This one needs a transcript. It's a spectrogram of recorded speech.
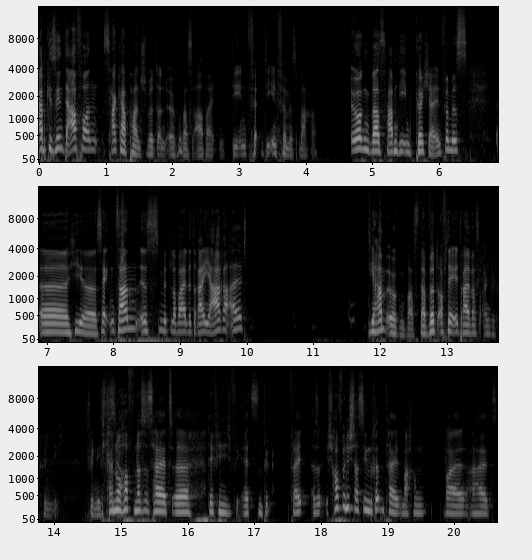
Abgesehen davon, Sucker Punch wird an irgendwas arbeiten. Die, Inf die Infamous-Macher. Irgendwas haben die im Köcher. Infamous, äh, hier, Second Son ist mittlerweile drei Jahre alt. Die haben irgendwas. Da wird auf der E3 was angekündigt. Für Ich kann nur hoffen, dass es halt äh, definitiv jetzt ein, vielleicht, also ich hoffe nicht, dass sie einen dritten Teil machen, weil halt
